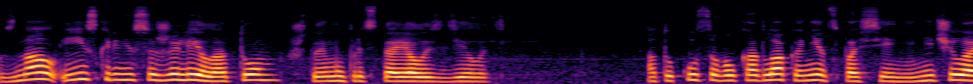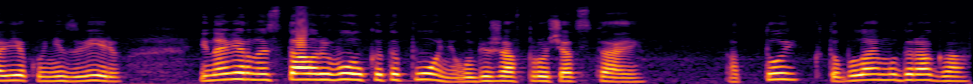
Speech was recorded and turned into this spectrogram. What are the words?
знал и искренне сожалел о том, что ему предстояло сделать. От укуса волкодлака нет спасения ни человеку, ни зверю, и, наверное, старый волк это понял, убежав прочь от стаи. От той, кто была ему дорога,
